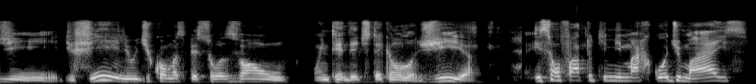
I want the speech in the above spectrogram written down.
de, de filho, de como as pessoas vão entender de tecnologia, isso é um fato que me marcou demais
